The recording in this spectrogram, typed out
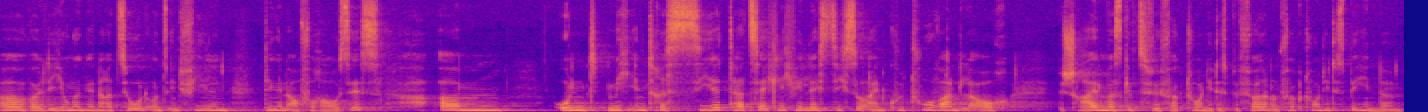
äh, weil die junge Generation uns in vielen Dingen auch voraus ist. Ähm, und mich interessiert tatsächlich, wie lässt sich so ein Kulturwandel auch beschreiben, was gibt es für Faktoren, die das befördern und Faktoren, die das behindern.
